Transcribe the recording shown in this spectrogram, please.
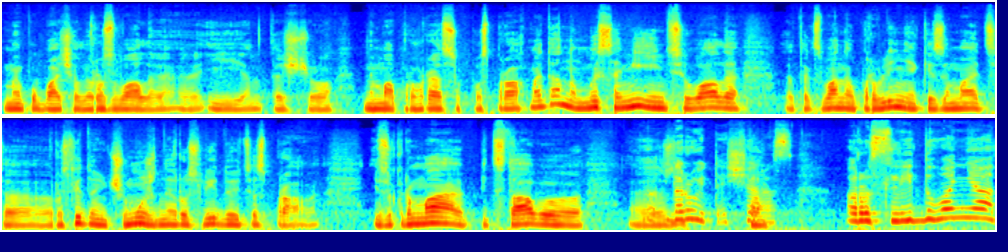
ми побачили розвали е, і те, що нема прогресу по справах Майдану, ми самі ініціювали е, так зване управління, яке займається розслідуванням, чому ж не розслідуються справи. І, зокрема, підставою е, Даруйте ще так. раз. Розслідування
